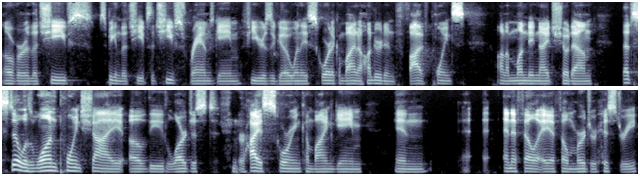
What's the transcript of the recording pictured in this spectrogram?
over the Chiefs. Speaking of the Chiefs, the Chiefs Rams game a few years ago when they scored a combined 105 points on a Monday night showdown. That still was one point shy of the largest or highest scoring combined game in NFL AFL merger history.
